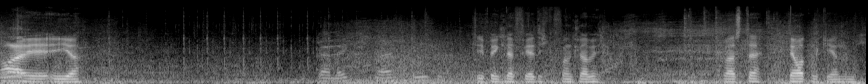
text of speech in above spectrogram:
Ah, ja. ja. Gar nichts, nein. Ich bin gleich fertig gefahren, glaube ich. Weißt du, der hat mich gern nämlich.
